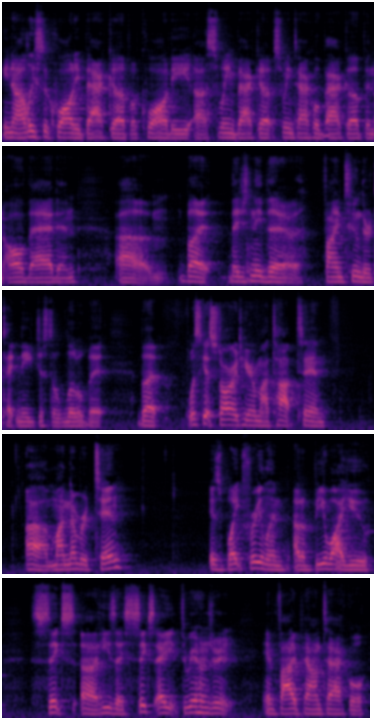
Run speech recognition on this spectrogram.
you know, at least a quality backup, a quality uh, swing backup, swing tackle backup, and all that, and um, but they just need the fine tune their technique just a little bit. But let's get started here in my top 10. Uh, my number 10 is Blake Freeland out of BYU. Six, uh, he's a 6'8, 305 pound tackle.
